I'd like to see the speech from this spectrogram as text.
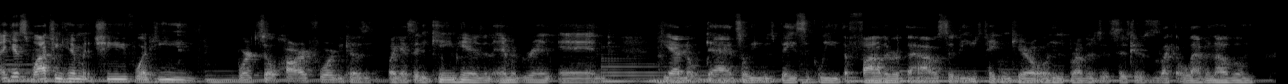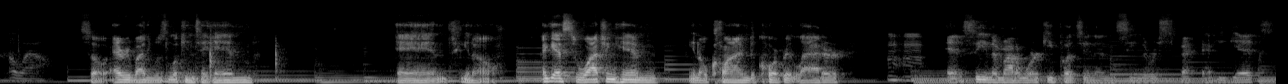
I guess watching him achieve what he worked so hard for because like I said he came here as an immigrant and he had no dad so he was basically the father of the house and he was taking care of all his brothers and sisters There's like 11 of them. Oh wow. So everybody was looking to him and you know I guess watching him, you know, climb the corporate ladder mm-hmm. and seeing the amount of work he puts in and seeing the respect that he gets.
